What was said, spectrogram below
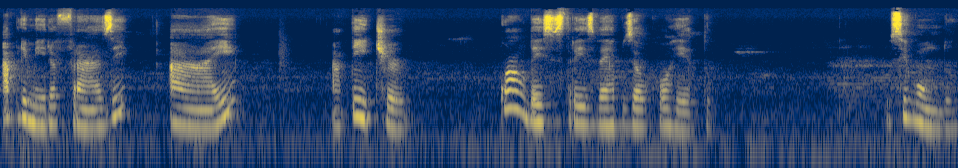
A primeira frase, I, a teacher. Qual desses três verbos é o correto? O segundo,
